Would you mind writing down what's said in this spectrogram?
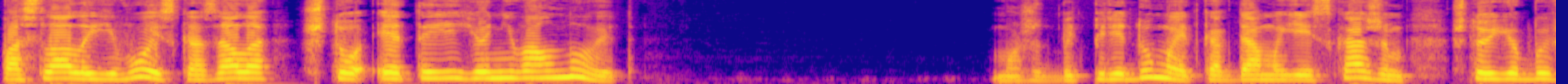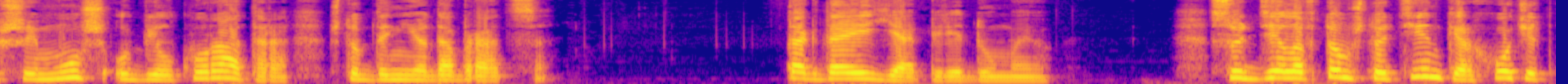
послала его и сказала, что это ее не волнует. Может быть, передумает, когда мы ей скажем, что ее бывший муж убил куратора, чтобы до нее добраться. Тогда и я передумаю. Суть дела в том, что Тинкер хочет,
